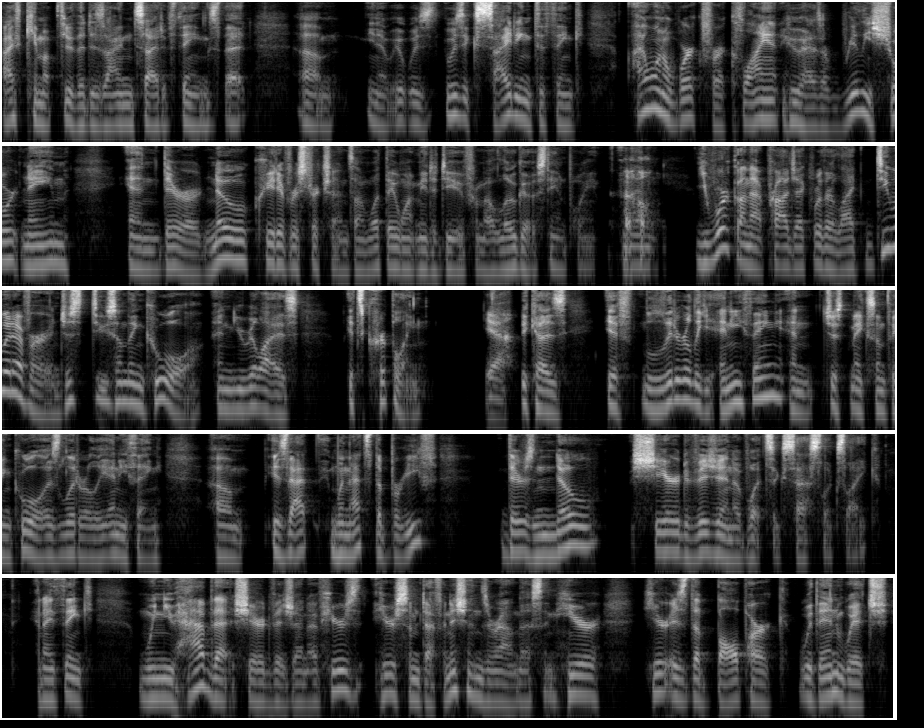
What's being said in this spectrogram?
I came up through the design side of things that um, you know, it was it was exciting to think I want to work for a client who has a really short name and there are no creative restrictions on what they want me to do from a logo standpoint. Oh. You work on that project where they're like, do whatever and just do something cool. And you realize it's crippling. Yeah. Because if literally anything and just make something cool is literally anything, um, is that when that's the brief, there's no shared vision of what success looks like. And I think when you have that shared vision of here's here's some definitions around this and here here is the ballpark within which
